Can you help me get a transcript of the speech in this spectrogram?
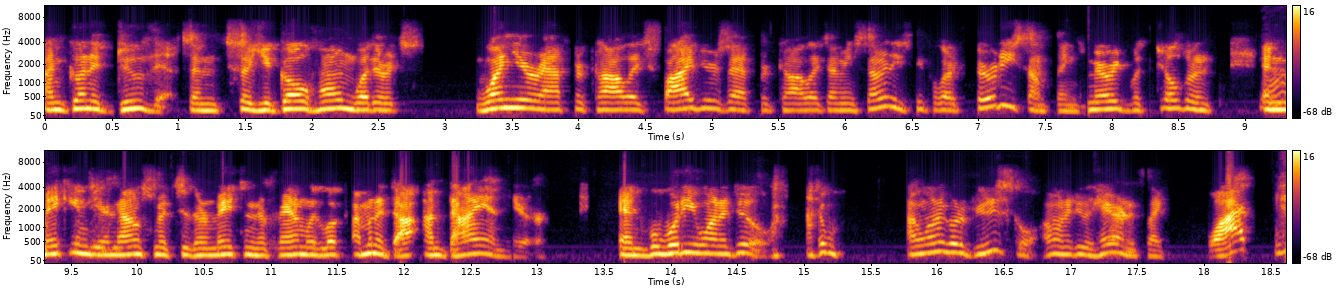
I'm going to do this. And so you go home, whether it's one year after college, five years after college. I mean, some of these people are 30 somethings, married with children, and yeah. making the announcement to their mates and their family look, I'm going to die, I'm dying here. And well, what do you want to do? I, I want to go to beauty school. I want to do hair. And it's like, what?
